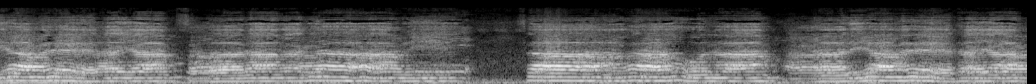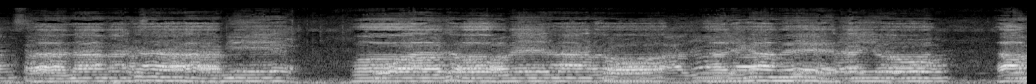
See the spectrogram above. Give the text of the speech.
อริยเมตยังสรังกัจจามิสังฆหุลังอริยเมตยังสรังกัจจามิโพโตเมนะโตอริยเมตโยธัม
